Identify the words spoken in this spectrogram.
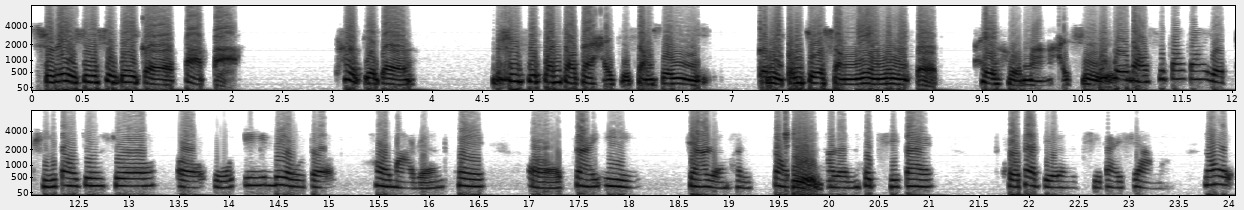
所以是不是这个爸爸特别的心思关照在孩子上，所以跟你工作上没有那么的配合吗？还是？其实老师刚刚有提到，就是说，呃，五一六的号码人会呃在意家人，很照顾他人，会期待活在别人的期待下嘛。然后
